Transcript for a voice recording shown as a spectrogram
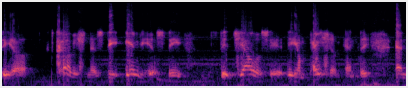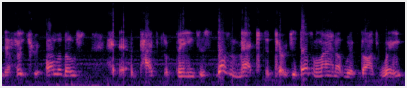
the uh, covetousness, the envious, the the jealousy, the impatient, and the and the hatred. All of those types of things it doesn't match the church. It doesn't line up with God's way,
